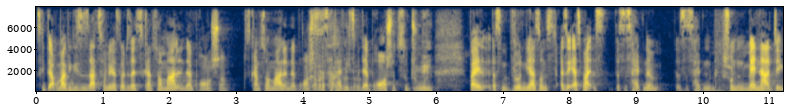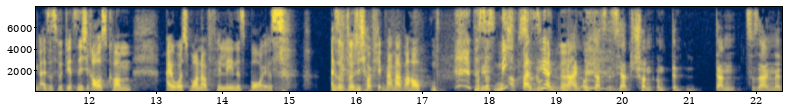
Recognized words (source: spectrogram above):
es gibt ja auch immer wie diesen Satz von den ganzen Leuten, das ist ganz normal in der Branche. Ist ganz normal in der Branche. Das aber das hat halt nichts ne? mit der Branche zu tun. Nee. Weil das würden ja sonst, also erstmal ist, das ist halt eine, das ist halt ein, schon ein Männerding. Also es wird jetzt nicht rauskommen, I was one of Helene's boys. Also würde ich auf jeden Fall mal behaupten, dass nee, das nicht passieren wird. Nein, und das ist ja schon, und dann zu sagen, ne,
